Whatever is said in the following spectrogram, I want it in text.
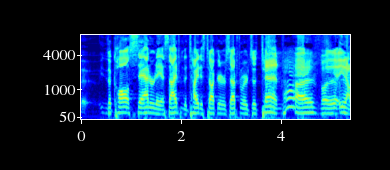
uh, the call Saturday, aside from the Titus Tucker interception where it's just 10, 5, uh, you know,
